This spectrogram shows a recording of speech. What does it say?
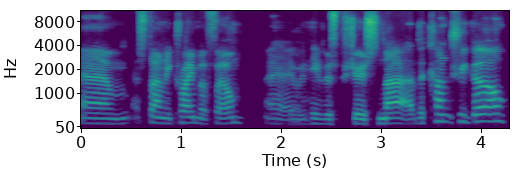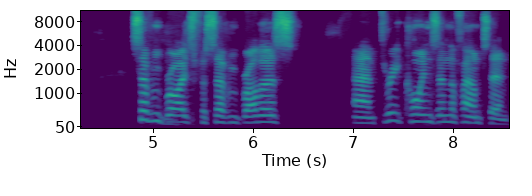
um, Stanley Kramer film. Uh, He was producing that. The Country Girl, Seven Brides for Seven Brothers, and Three Coins in the Fountain.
